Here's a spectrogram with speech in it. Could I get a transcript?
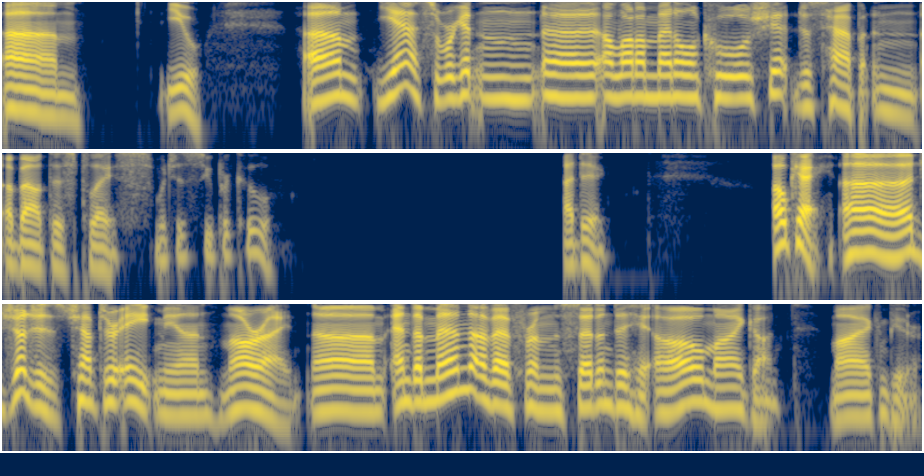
um, you. Um, yeah, so we're getting uh, a lot of metal cool shit just happening about this place, which is super cool. I dig. Okay, uh, Judges chapter 8, man. All right. Um, and the men of Ephraim said unto him, Oh my God, my computer,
